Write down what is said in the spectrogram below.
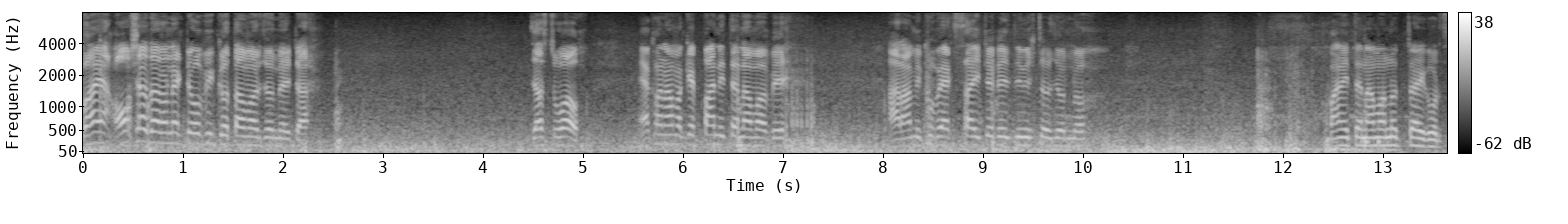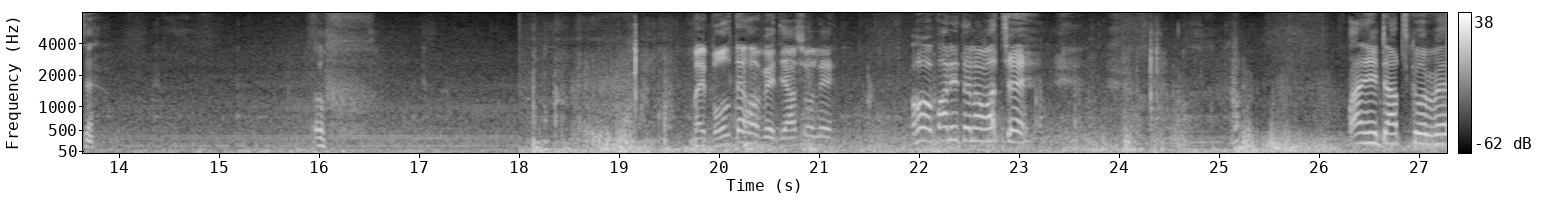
ভাই, অসাধারণ একটা অভিজ্ঞতা আমার জন্য এটা। জাস্ট ওয়াও এখন আমাকে পানিতে নামাবে। আর আমি খুব এক্সাইটেড এই জিনিসটার জন্য। পানিতে নামানোর ট্রাই করছে। ভাই, বলতে হবে যে আসলে ও পানিতে নামাচ্ছে। পানি টাচ করবে।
